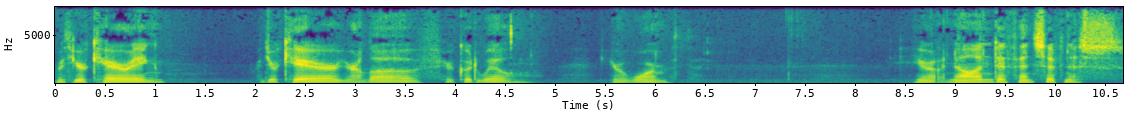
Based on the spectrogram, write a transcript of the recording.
with your caring, with your care, your love, your goodwill, your warmth, your non-defensiveness,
